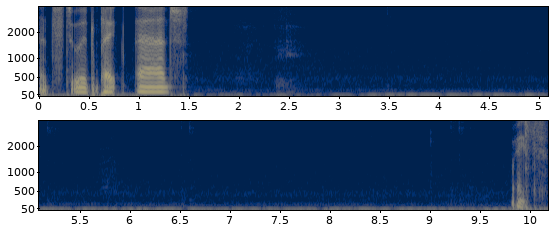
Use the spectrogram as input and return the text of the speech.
Let's do it like that. Wait,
